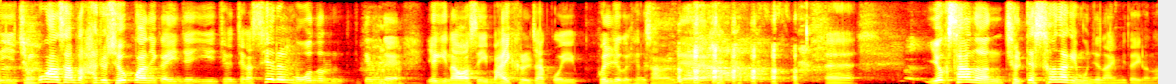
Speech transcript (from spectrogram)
이 전공하는 사람도 아주 적고 하니까 이제 이 제- 제가 세를 못 얻기 때문에 여기 나와서 이 마이크를 잡고 이 권력을 행사하는데, 예. 역사는 절대 선악의 문제는 아닙니다. 이거는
